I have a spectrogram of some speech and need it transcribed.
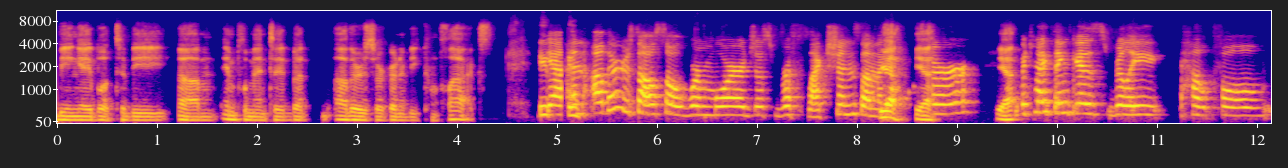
being able to be um, implemented, but others are going to be complex. Yeah, and others also were more just reflections on the Yeah, yeah. culture. Yeah. Which I think is really helpful,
